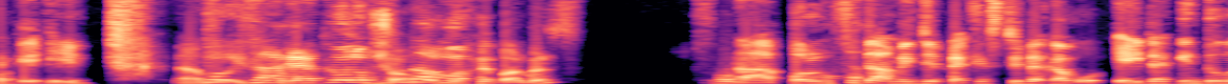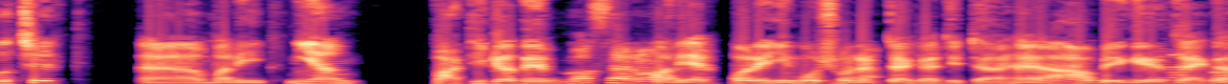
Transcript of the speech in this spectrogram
থেকে এই আহ, সংগ্রহ করতে পারবেন। পরবর্তীতে আমি যে প্যাকেজটি দেখাবো এইটা কিন্তু হচ্ছে মানে ইয়াং পাঠিকাদের মানে একবারে ইমোশনের জায়গা যেটা হ্যাঁ আবেগের জায়গা।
